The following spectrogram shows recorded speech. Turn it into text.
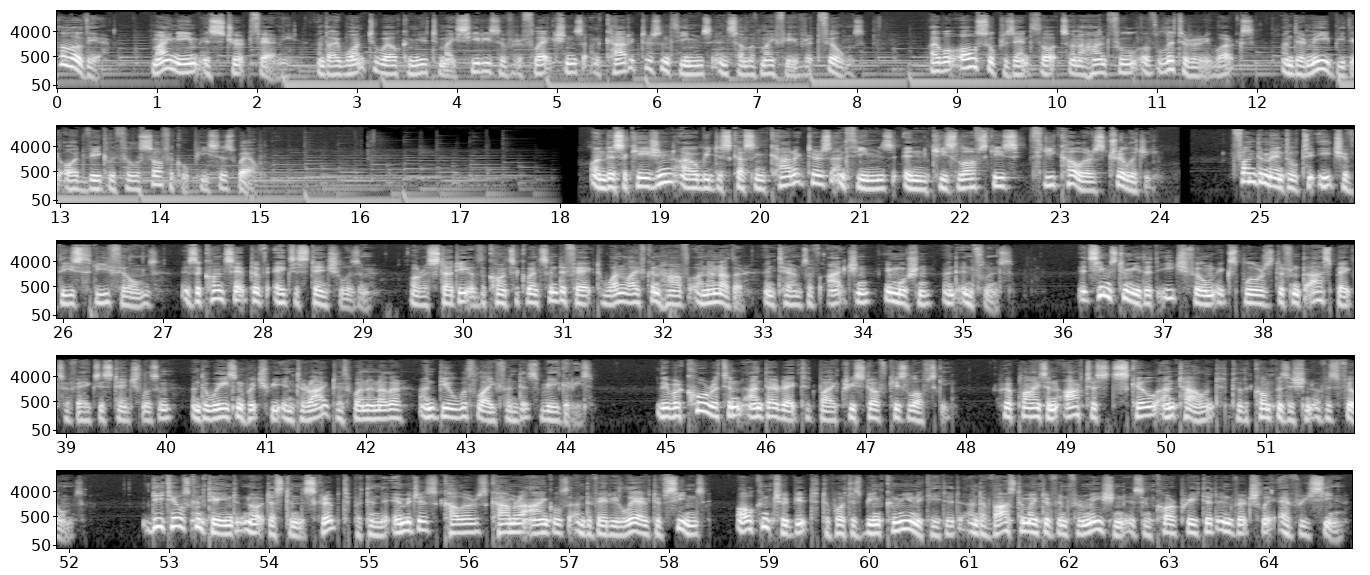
Hello there. My name is Stuart Fernie, and I want to welcome you to my series of reflections on characters and themes in some of my favourite films. I will also present thoughts on a handful of literary works, and there may be the odd vaguely philosophical piece as well. On this occasion, I will be discussing characters and themes in Kieslowski's Three Colours trilogy. Fundamental to each of these three films is the concept of existentialism, or a study of the consequence and effect one life can have on another in terms of action, emotion, and influence. It seems to me that each film explores different aspects of existentialism and the ways in which we interact with one another and deal with life and its vagaries. They were co written and directed by Krzysztof Kieslowski, who applies an artist's skill and talent to the composition of his films. Details contained not just in the script, but in the images, colours, camera angles, and the very layout of scenes all contribute to what is being communicated, and a vast amount of information is incorporated in virtually every scene.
